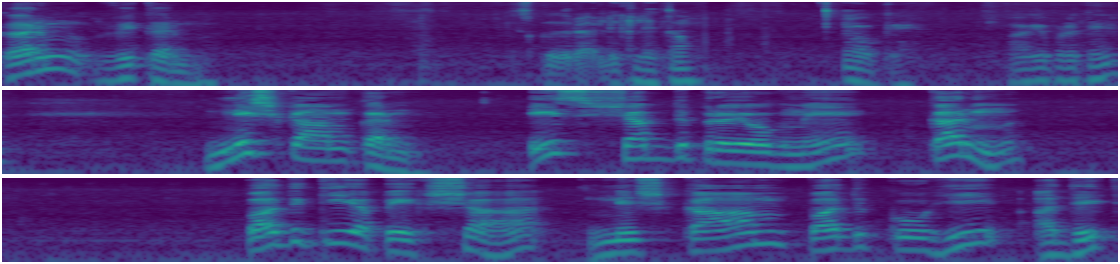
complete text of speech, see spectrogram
कर्म विकर्म। इसको जरा लिख लेता हूँ। ओके आगे पढ़ते हैं। निष्काम कर्म। इस शब्द प्रयोग में कर्म पद की अपेक्षा निष्काम पद को ही अधिक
